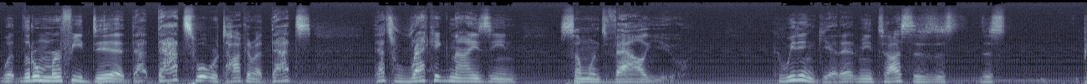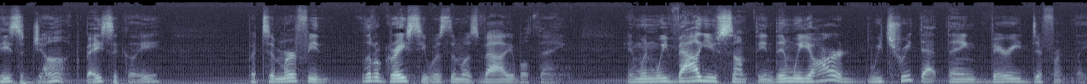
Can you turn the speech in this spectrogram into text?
what little Murphy did. That that's what we're talking about. That's that's recognizing someone's value. 'Cause we didn't get it. I mean, to us, this this piece of junk, basically. But to Murphy, little Gracie was the most valuable thing. And when we value something, then we are we treat that thing very differently.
